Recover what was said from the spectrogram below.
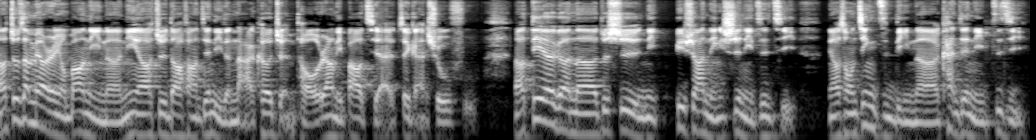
然后就算没有人拥抱你呢，你也要知道房间里的哪颗枕头让你抱起来最感舒服。然后第二个呢，就是你必须要凝视你自己，你要从镜子里呢看见你自己，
